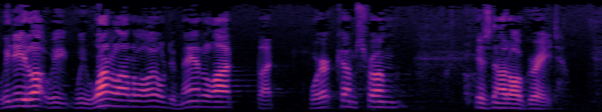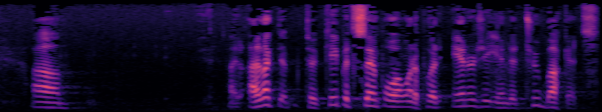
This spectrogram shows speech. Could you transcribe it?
We need a lot, we, we want a lot of oil, demand a lot, but where it comes from is not all great. Um, I, I like to, to keep it simple. I want to put energy into two buckets.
